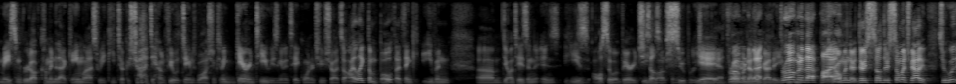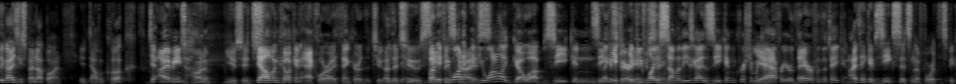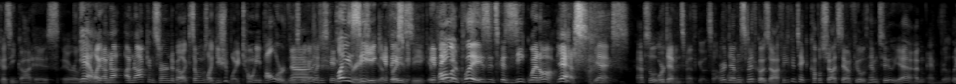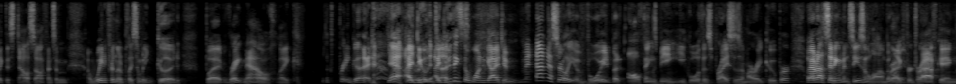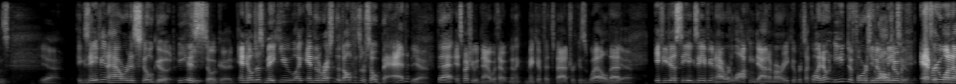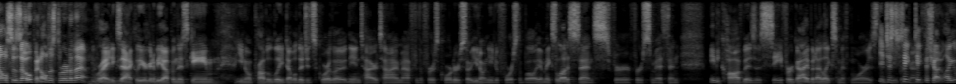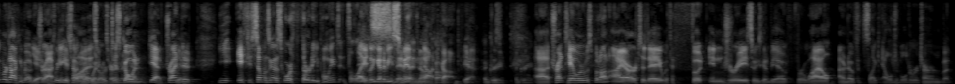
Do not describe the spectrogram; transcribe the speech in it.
Mason Rudolph come into that game last week, he took a shot downfield with James Washington. I guarantee you he's going to take one or two shots. So I like them both. I think even um, Deontay's in, is he's also a very cheap. He's also option. super cheap. Yeah, Yeah, throw him into that- guy you throw him into that pile. Throw him in there. There's so there's so much value. So who are the guys you spend up on? Yeah, Dalvin Cook, I mean, ton of usage. Dalvin Cook and Ekeler, I think, are the two. Are the two. But if you want, guys. if you want to like go up, Zeke and Zeke like, is if, very if you play some of these guys, Zeke and Christian Yeah. McCaffrey are there for the taking. I think if Zeke sits in the fourth, it's because he got his early. yeah, like I'm not, I'm not concerned about like someone was like, you should play Tony Pollard this Nah, week. I was they're like, just play crazy. Zeke if play they Zeke. If, If Pollard get- plays, it's because Zeke went off. Yes, Yes, absolutely. or Devin Smith goes off. Or Devin Smith goes off. You can take a couple shots downfield with him too. Yeah, I'm, I really like this Dallas offense. I'm I'm waiting for them to play somebody good, but right now, like, looks pretty good. Yeah, Like, I do. really I do think the one guy to not necessarily avoid, but all things being equal with his price is Amari Cooper. Like, I'm not sitting him in season long, but like Right. for DraftKings, yeah, Xavier Howard is still good. he is still good. and he'll just make you like. And the rest of the Dolphins are so bad, Yeah. that especially with now without Min- Minkah Fitzpatrick as well, that Yeah. if you just see Xavier Howard locking down Amari Cooper, it's like, well, I don't need to force You the don't ball to need him. to. That's the Everyone point. else is open. I'll just throw to them. Right, exactly. You're going to be up in this game, you know, probably double digit score the, the entire time after the first quarter, so you don't need to force the ball. Yeah, it makes a lot of sense for for Smith and maybe Cobb is a safer guy, but I like Smith more as the Yeah, just take guy. take the shot. Like we're talking about Yeah, DraftKings wise, or just going, yeah, trying Yeah. to. If someone's going to score thirty points, it's likely going to be Smith, and not Cobb. Yeah, agreed. Agreed. Uh, Trent Taylor was put on IR today with a foot injury, so he's going to be out for a while. I don't know if it's like eligible to return, but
